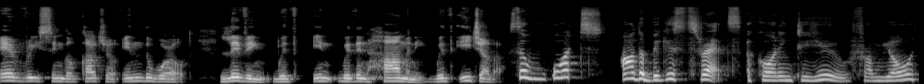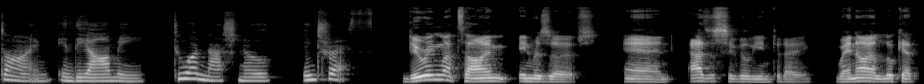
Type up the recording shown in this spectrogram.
every single culture in the world living within within harmony with each other. So what are the biggest threats according to you from your time in the army to our national interests? During my time in reserves and as a civilian today, when I look at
